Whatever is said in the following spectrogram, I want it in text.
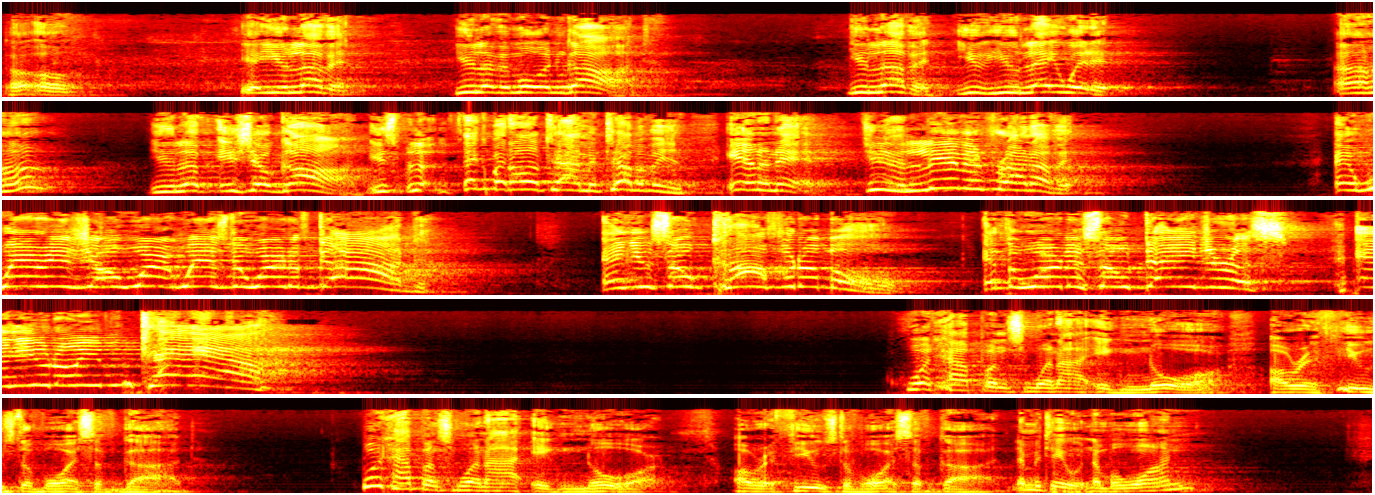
Uh oh. Yeah, you love it. You love it more than God. You love it. You, you lay with it. Uh huh. You love it's your God. You think about all the time in television, internet. You just live in front of it. And where is your word? Where's the word of God? And you're so comfortable. And the word is so dangerous. And you don't even care. What happens when I ignore or refuse the voice of God? What happens when I ignore or refuse the voice of God? Let me tell you what. Number one,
